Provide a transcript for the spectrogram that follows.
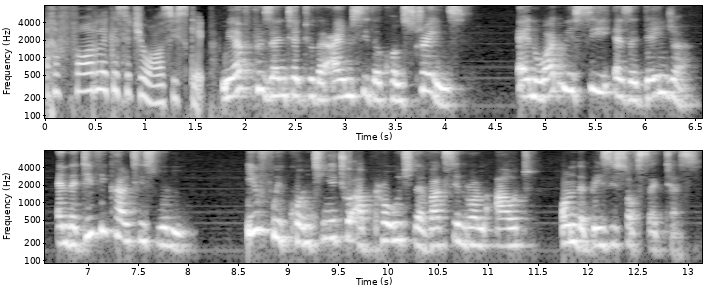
'n gevaarlike situasie skep. We have presented to the IMC the constraints and what we see as a danger and the difficulties will if we continue to approach the vaccine rollout on the basis of sectors.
